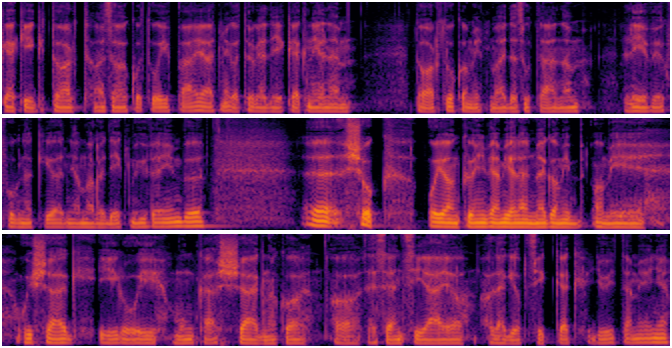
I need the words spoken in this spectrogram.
töredékekig tart az alkotói pályát, még a töredékeknél nem tartok, amit majd az utánam lévők fognak kiadni a maradék műveimből. Sok olyan könyvem jelent meg, ami, ami újságírói munkásságnak a, az eszenciája, a legjobb cikkek gyűjteménye.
